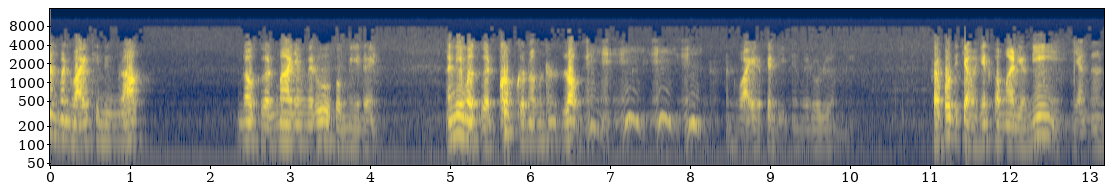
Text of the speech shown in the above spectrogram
นๆมันไหวทีหนึ่งเราเราเกิดมายังไม่รู้ก็มีเลย อันนี้มาเกิดคุบขึ้นมามันร้องมันไหวเป็นดินยังไม่รู้เรื่องพระพุทธเจ้าเห็นเขามาเดี๋ยวนี้อย่างนั้น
